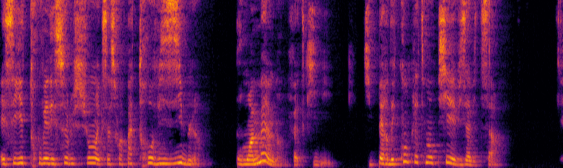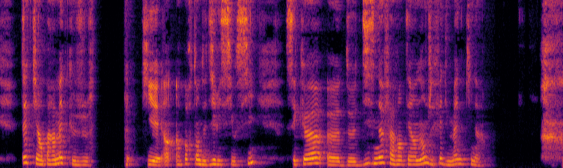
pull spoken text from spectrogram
essayer de trouver des solutions et que ça soit pas trop visible pour moi-même, en fait, qui, qui perdait complètement pied vis-à-vis -vis de ça. Peut-être qu'il y a un paramètre que je qui est important de dire ici aussi, c'est que euh, de 19 à 21 ans, j'ai fait du mannequinat.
